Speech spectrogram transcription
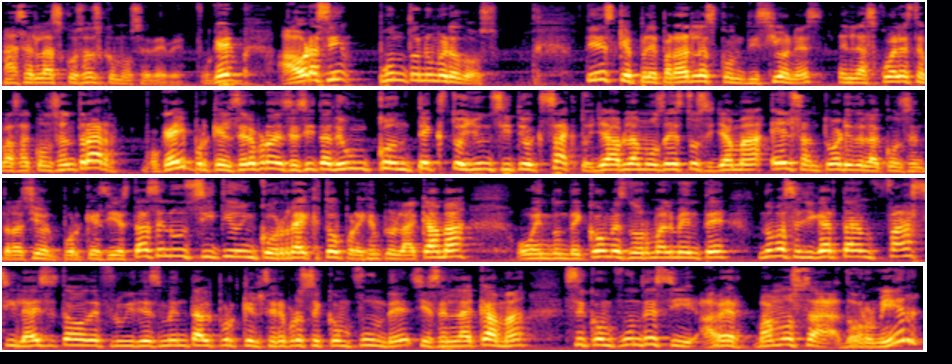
hacer las cosas como se debe, ¿ok? Ahora sí, punto número dos tienes que preparar las condiciones en las cuales te vas a concentrar, ¿ok? Porque el cerebro necesita de un contexto y un sitio exacto. Ya hablamos de esto, se llama el santuario de la concentración, porque si estás en un sitio incorrecto, por ejemplo la cama o en donde comes normalmente, no vas a llegar tan fácil a ese estado de fluidez mental porque el cerebro se confunde, si es en la cama, se confunde si, a ver, vamos a dormir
